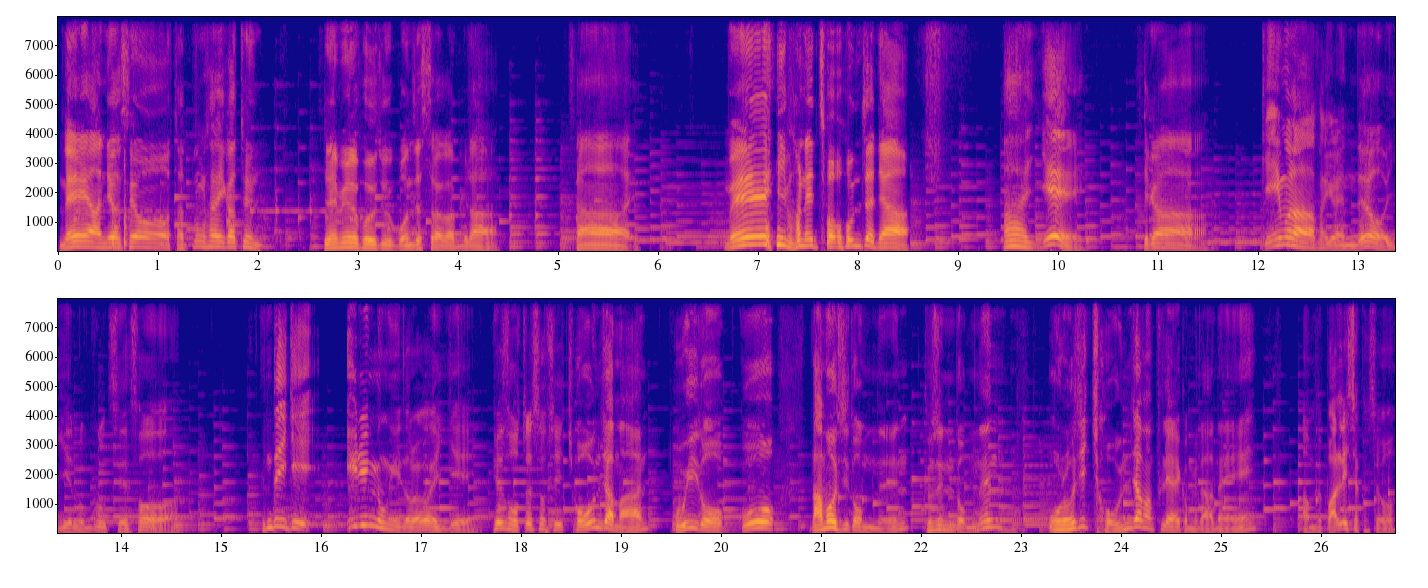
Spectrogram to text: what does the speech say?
네 안녕하세요. 닷동사이 같은 재미를 보여줄 원제스라고 합니다. 자 왜 이번에 저 혼자냐? 아 이게 제가 게임을 하나 발견했는데요. 이게 로블록스에서. 근데 이게 1인용이더라고요 이게. 그래서 어쩔 수 없이 저 혼자만 조이도 없고 나머지도 없는 교수님도 없는 오로지 저 혼자만 플레이할 겁니다. 네. 아무튼 빨리 시작하죠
